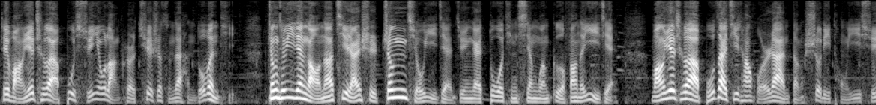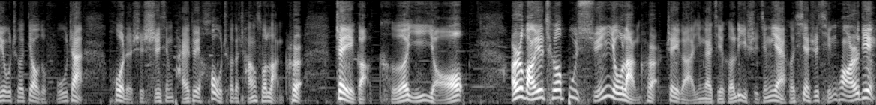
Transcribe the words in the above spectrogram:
这网约车啊，不巡游揽客，确实存在很多问题。征求意见稿呢，既然是征求意见，就应该多听相关各方的意见。网约车啊，不在机场、火车站等设立统一巡游车调度服务站，或者是实行排队候车的场所揽客，这个可以有。而网约车不巡游揽客，这个应该结合历史经验和现实情况而定。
